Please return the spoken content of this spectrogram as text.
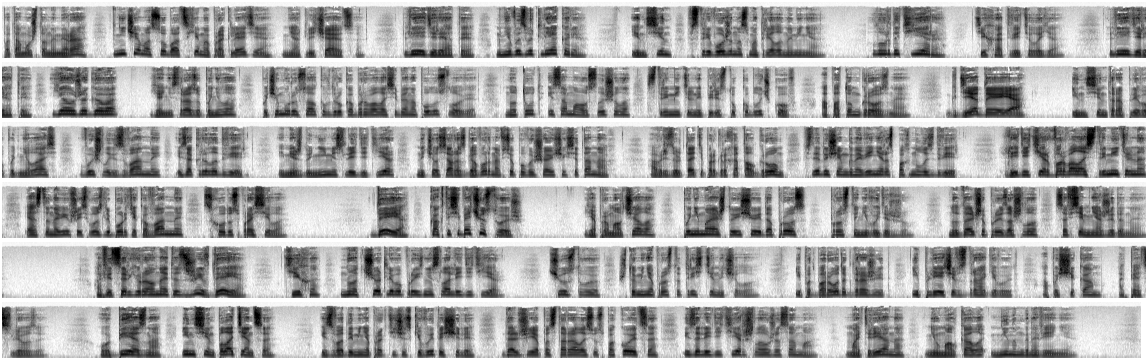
Потому что номера ничем особо от схемы проклятия не отличаются. «Леди Риате, мне вызвать лекаря?» Инсин встревоженно смотрела на меня. «Лорда Тьера!» — тихо ответила я. «Леди Ряте, я уже гова...» Я не сразу поняла, почему русалка вдруг оборвала себя на полусловие, но тут и сама услышала стремительный перестук каблучков, а потом грозное. «Где Дея?» Инсин торопливо поднялась, вышла из ванной и закрыла дверь, и между ними с леди Тьер начался разговор на все повышающихся тонах а в результате прогрохотал гром, в следующее мгновение распахнулась дверь. Леди Тер ворвалась стремительно и, остановившись возле бортика ванны, сходу спросила. «Дея, как ты себя чувствуешь?» Я промолчала, понимая, что еще и допрос просто не выдержу. Но дальше произошло совсем неожиданное. «Офицер Юраунайтес жив, Дея!» Тихо, но отчетливо произнесла леди Тьер. Чувствую, что меня просто трясти начало. И подбородок дрожит, и плечи вздрагивают, а по щекам опять слезы. «О, бездна! Инсин, полотенце!» Из воды меня практически вытащили. Дальше я постаралась успокоиться, и за леди Тьер шла уже сама. Мать Риана не умолкала ни на мгновение.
